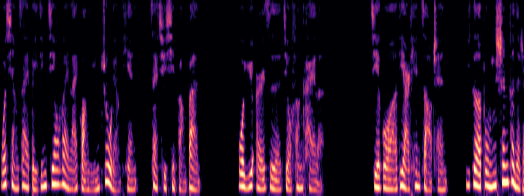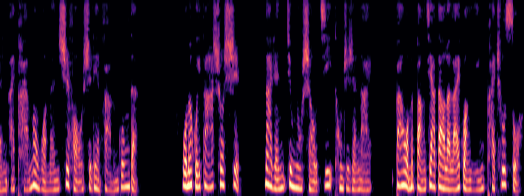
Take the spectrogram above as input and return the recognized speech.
我想在北京郊外来广营住两天，再去信访办。我与儿子就分开了。结果第二天早晨，一个不明身份的人来盘问我们是否是练法轮功的，我们回答说是。那人就用手机通知人来，把我们绑架到了来广营派出所。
